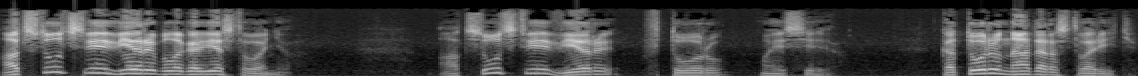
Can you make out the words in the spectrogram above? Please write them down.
Отсутствие веры благовествованию. Отсутствие веры в Тору Моисея, которую надо растворить.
